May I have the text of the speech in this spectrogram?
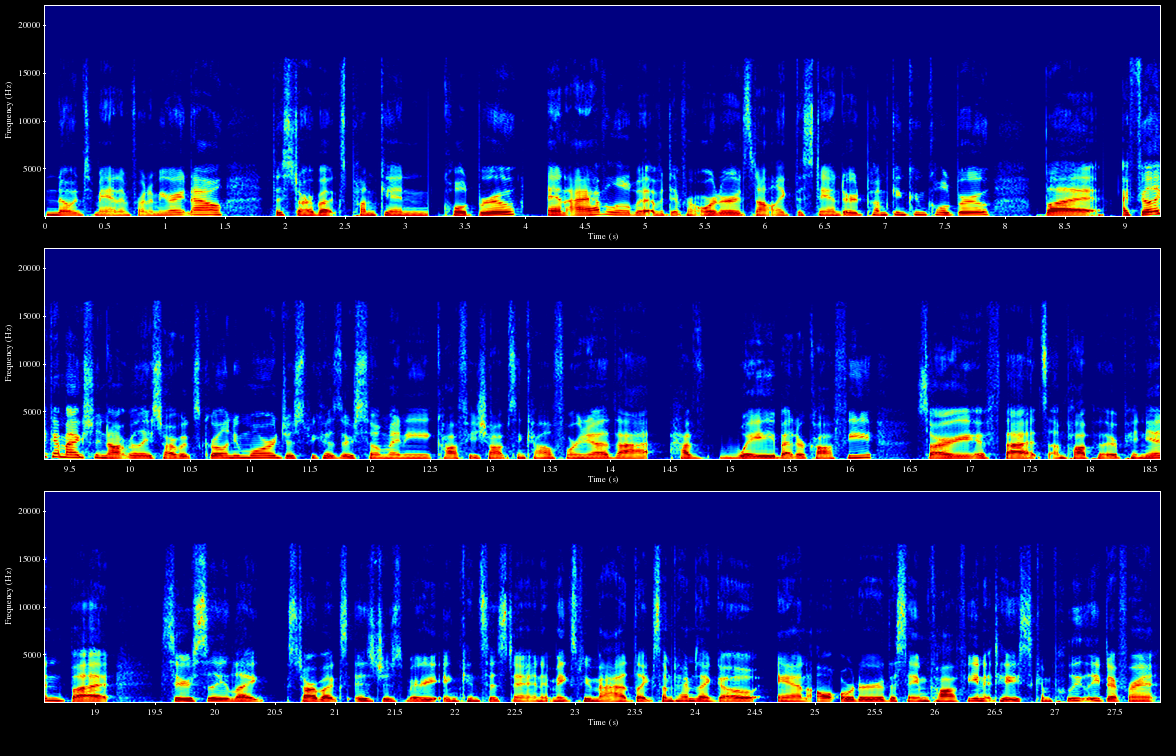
known to man in front of me right now the Starbucks pumpkin cold brew. And I have a little bit of a different order. It's not like the standard pumpkin cream cold brew, but I feel like I'm actually not really a Starbucks girl anymore just because there's so many coffee shops in California that have way better coffee. Sorry if that's unpopular opinion, but seriously like Starbucks is just very inconsistent and it makes me mad. Like sometimes I go and I'll order the same coffee and it tastes completely different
